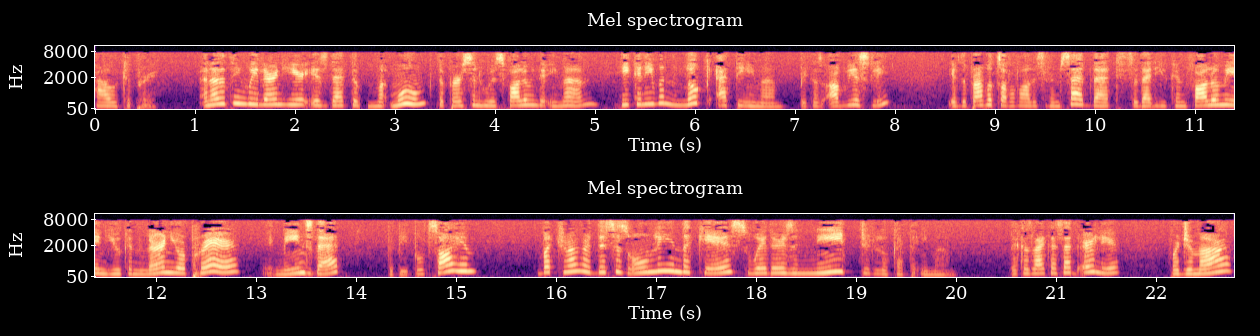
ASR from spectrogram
how to pray. Another thing we learn here is that the ma'mum, the person who is following the imam, he can even look at the imam. Because obviously, if the Prophet ﷺ said that, so that you can follow me and you can learn your prayer, it means that the people saw him. But remember, this is only in the case where there is a need to look at the imam. Because like I said earlier, for Jama'ah,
